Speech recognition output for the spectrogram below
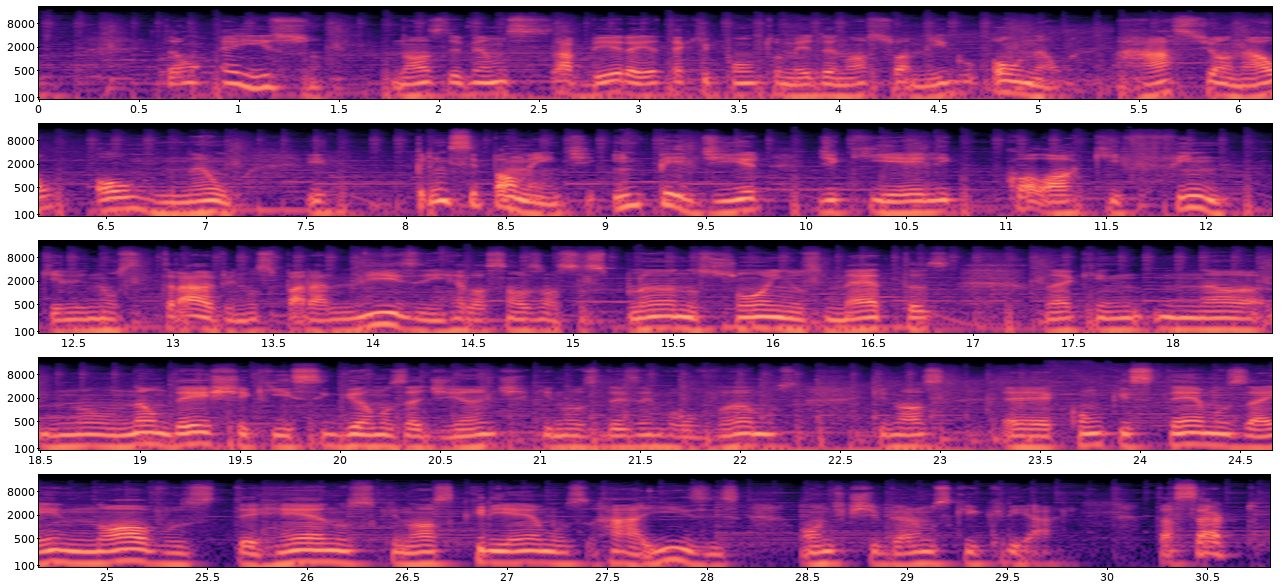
Então é isso. Nós devemos saber aí até que ponto o medo é nosso amigo ou não, racional ou não. E principalmente impedir de que ele coloque fim, que ele nos trave, nos paralise em relação aos nossos planos, sonhos, metas, né? que não, não, não deixe que sigamos adiante, que nos desenvolvamos, que nós é, conquistemos aí novos terrenos, que nós criemos raízes onde tivermos que criar. Tá certo?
